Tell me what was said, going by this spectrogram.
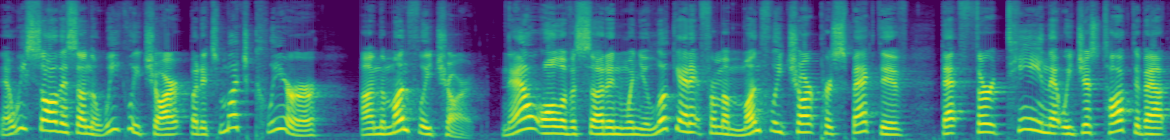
Now, we saw this on the weekly chart, but it's much clearer on the monthly chart. Now, all of a sudden, when you look at it from a monthly chart perspective, that 13 that we just talked about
